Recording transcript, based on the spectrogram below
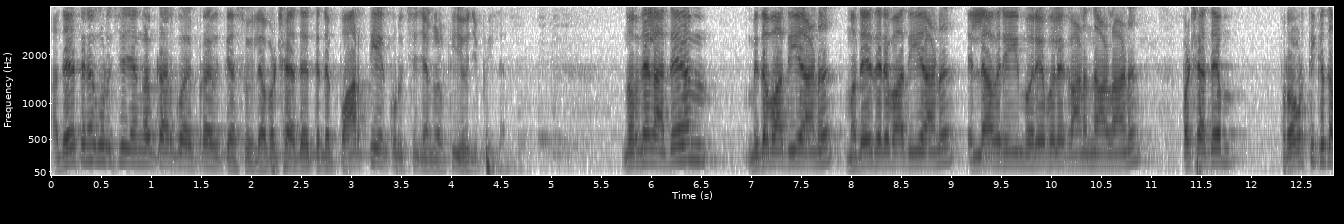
അദ്ദേഹത്തിനെ കുറിച്ച് ഞങ്ങൾക്കാർക്കും അഭിപ്രായ വ്യത്യാസമില്ല പക്ഷേ അദ്ദേഹത്തിന്റെ പാർട്ടിയെക്കുറിച്ച് ഞങ്ങൾക്ക് യോജിപ്പില്ല. എന്ന് പറഞ്ഞാൽ അദ്ദേഹം മിതവാദിയാണ് മതേതരവാദിയാണ് എല്ലാവരെയും ഒരേപോലെ കാണുന്ന ആളാണ് പക്ഷേ അദ്ദേഹം പ്രവർത്തിക്കുന്ന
